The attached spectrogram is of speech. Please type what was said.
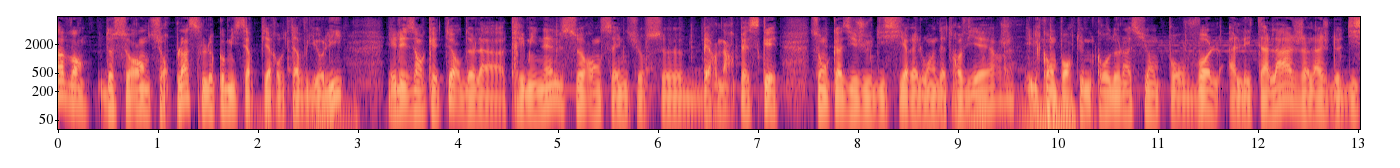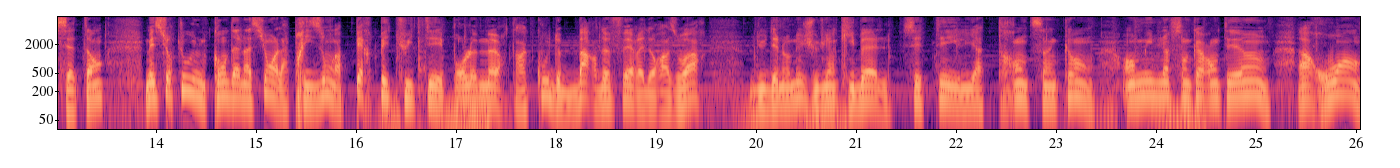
Avant de se rendre sur place, le commissaire Pierre Ottavioli et les enquêteurs de la criminelle se renseignent sur ce Bernard Pesquet. Son casier judiciaire est loin d'être vierge. Il comporte une condamnation pour vol à l'étalage à l'âge de 17 ans, mais surtout une condamnation à la prison à perpétuité pour le meurtre à coups de barre de fer et de rasoir du dénommé Julien Kibel. C'était il y a 35 ans, en 1941, à Rouen.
